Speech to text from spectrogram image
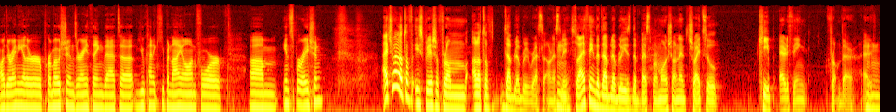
are there any other promotions or anything that uh, you kind of keep an eye on for um, inspiration? I try a lot of inspiration from a lot of WWE wrestler, honestly. Mm. So I think the WWE is the best promotion, and try to keep everything from there. Mm-hmm.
